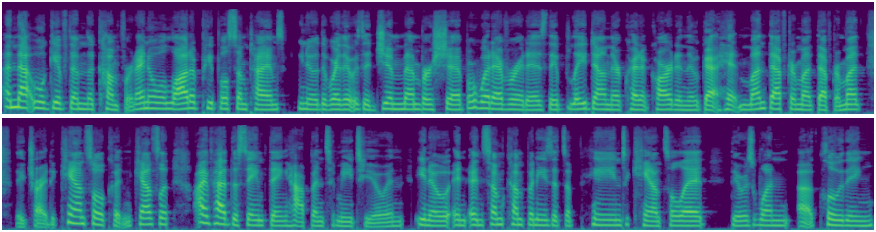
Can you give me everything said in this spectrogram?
and that will give them the comfort. I know a lot of people sometimes, you know, the, whether it was a gym membership or whatever it is, they've laid down their credit card and they've got hit month after month after month. They tried to cancel, couldn't cancel it. I've had the same thing happen to me too. And, you know, in, in some companies, it's a pain to cancel it there was one uh, clothing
